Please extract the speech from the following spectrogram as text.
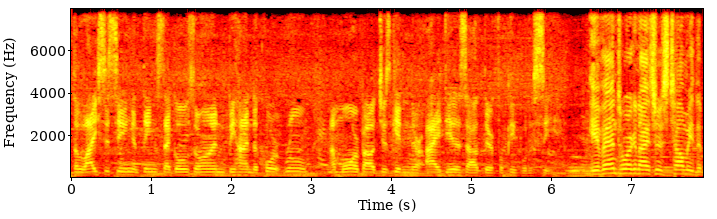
the licensing and things that goes on behind the courtroom. I'm more about just getting their ideas out there for people to see. Event organizers tell me the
